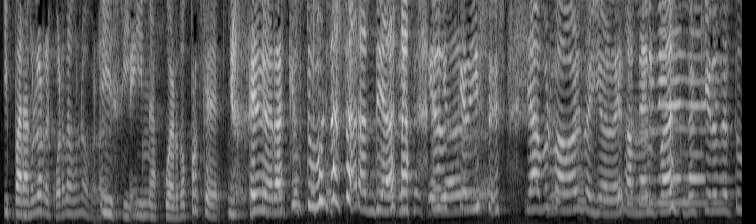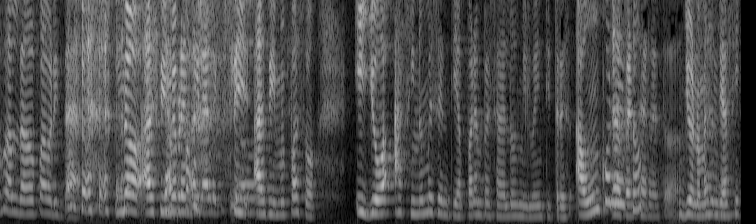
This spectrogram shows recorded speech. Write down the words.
Y para... ¿Cómo lo recuerda uno, verdad? Y sí, y me acuerdo porque es verdad que tuve una zarandeada. es que dices, ya por favor, señor, déjame en paz, no quiero ser tu soldado favorita. No, así me pasó. Sí, así me pasó. Y yo así no me sentía para empezar el 2023. Aún con eso, de todo. yo no me sentía así.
